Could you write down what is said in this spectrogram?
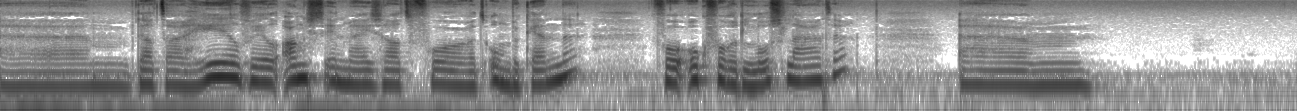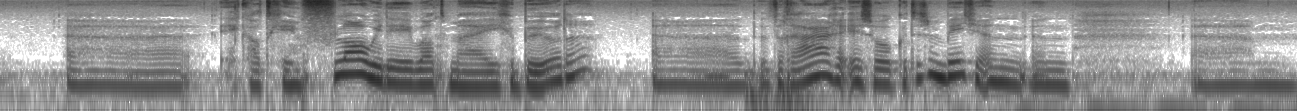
Uh, dat er heel veel angst in mij zat voor het onbekende, voor, ook voor het loslaten. Uh, ik had geen flauw idee wat mij gebeurde het rare is ook, het is een beetje een. een um,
